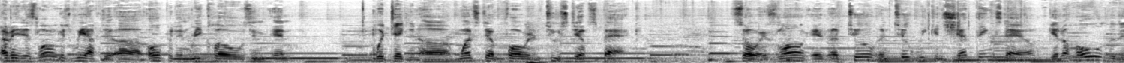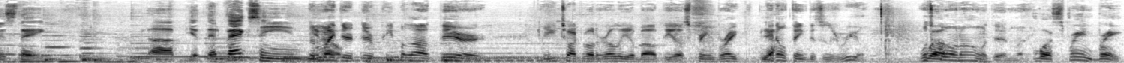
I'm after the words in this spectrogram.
I mean, as long as we have to uh, open and reclose and, and we're taking uh, one step forward and two steps back. So as long as, until until we can shut things down, get a hold of this thing, uh, get that vaccine. But you know. there, there are people out there. You talked about earlier about the uh, spring break. Yeah. don't think this is real. What's Well- going on with that, Mike? Well, spring break.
